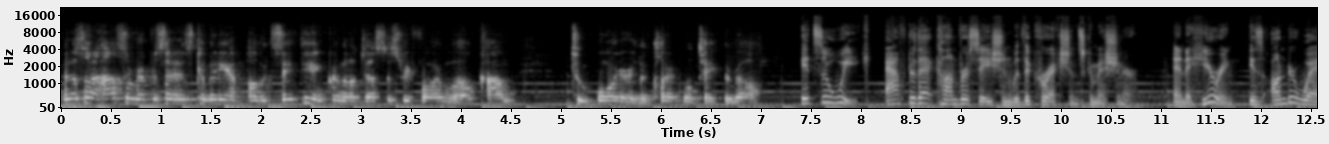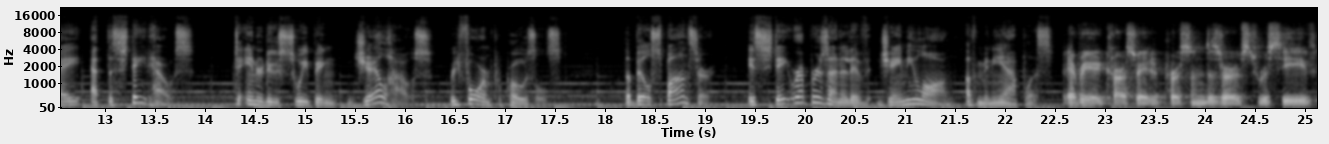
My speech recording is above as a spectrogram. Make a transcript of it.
Minnesota House of Representatives Committee on Public Safety and Criminal Justice Reform will come to order. The clerk will take the roll. It's a week after that conversation with the Corrections Commissioner and a hearing is underway at the State House to introduce sweeping jailhouse reform proposals. The bill's sponsor is State Representative Jamie Long of Minneapolis. Every incarcerated person deserves to receive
